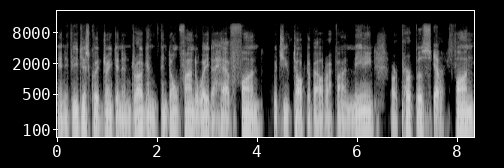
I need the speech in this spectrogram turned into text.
And if you just quit drinking and drugging and don't find a way to have fun, which you've talked about, or find meaning or purpose, Yep. or fun,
